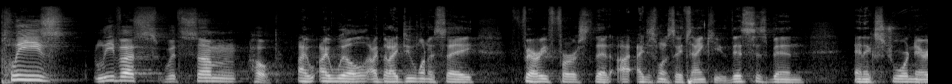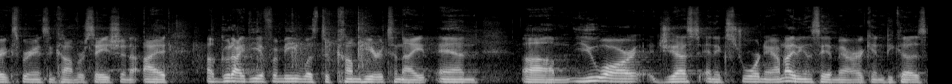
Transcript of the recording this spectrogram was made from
please leave us with some hope? I, I will, but I do want to say very first that I, I just want to say thank you. This has been an extraordinary experience and conversation. I, a good idea for me was to come here tonight, and um, you are just an extraordinary. I'm not even going to say American because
